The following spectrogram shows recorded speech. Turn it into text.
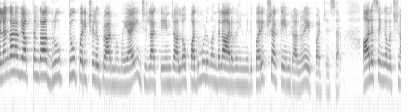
తెలంగాణ వ్యాప్తంగా గ్రూప్ టూ పరీక్షలు ప్రారంభమయ్యాయి. జిల్లా కేంద్రాల్లో పదమూడు వందల అరవై ఎనిమిది పరీక్షా కేంద్రాలను ఏర్పాటు చేశారు. ఆలస్యంగా వచ్చిన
